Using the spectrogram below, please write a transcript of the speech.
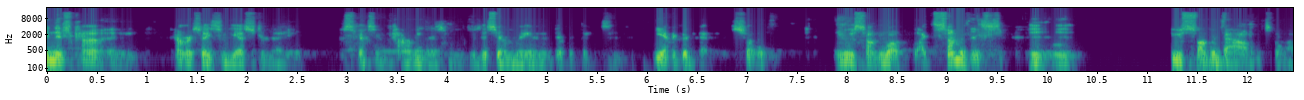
in this con- conversation yesterday discussing communism with this young man and different things. He had a good head his. And he was talking about like some of this is, is- he was talking about uh,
